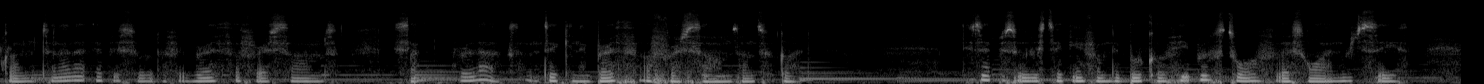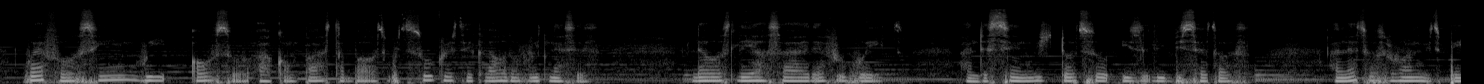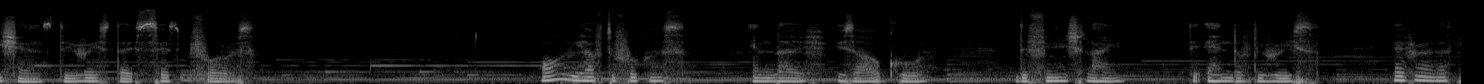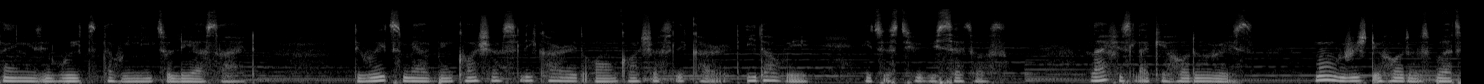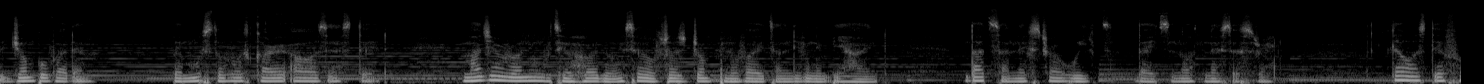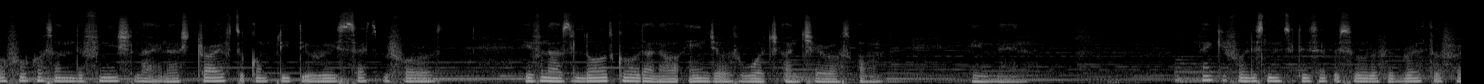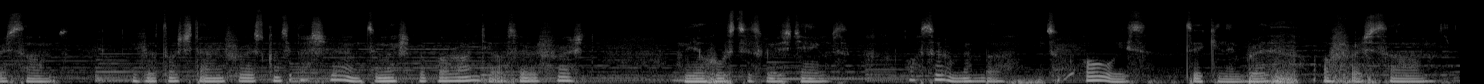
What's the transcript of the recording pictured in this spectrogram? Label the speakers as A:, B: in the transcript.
A: Welcome to another episode of A Breath of Fresh Psalms. Relax, and take in a breath of fresh psalms unto God. This episode is taken from the book of Hebrews 12, verse 1, which says, Wherefore, seeing we also are compassed about with so great a cloud of witnesses, let us lay aside every weight and the sin which doth so easily beset us and let us run with patience the race that is set before us. All we have to focus in life is our goal, the finish line, the end of the race. Every other thing is a weight that we need to lay aside. The weights may have been consciously carried or unconsciously carried. Either way, it will still beset us. Life is like a hurdle race. When we reach the hurdles, we have to jump over them, but most of us carry ours instead. Imagine running with a hurdle instead of just jumping over it and leaving it behind. That's an extra weight that is not necessary. Let us therefore focus on the finish line and strive to complete the race set before us, even as Lord God and our angels watch and cheer us on. Amen. Thank you for listening to this episode of A Breath of Fresh Psalms. If your touch time refreshed, consider sharing to make sure people around you are also refreshed. I'm your host is Grace James. Also remember to always take in a breath of fresh psalms.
